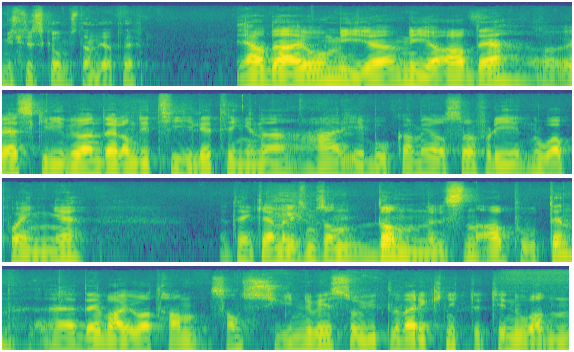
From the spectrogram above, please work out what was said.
mystiske omstendigheter. ja, det er jo mye, mye av det. Og jeg skriver jo en del om de tidlige tingene her i boka mi også, fordi noe av poenget tenker jeg med liksom sånn Dannelsen av Putin eh, det var jo at han sannsynligvis så ut til å være knyttet til noe av den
